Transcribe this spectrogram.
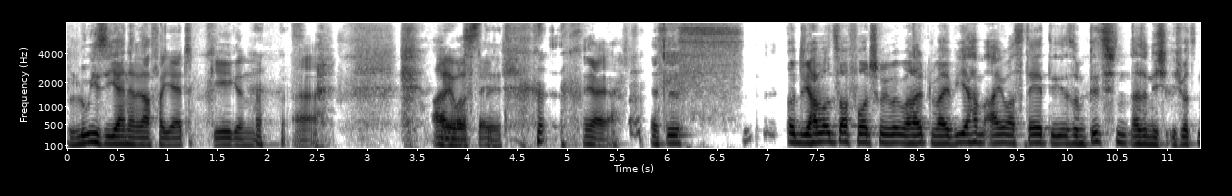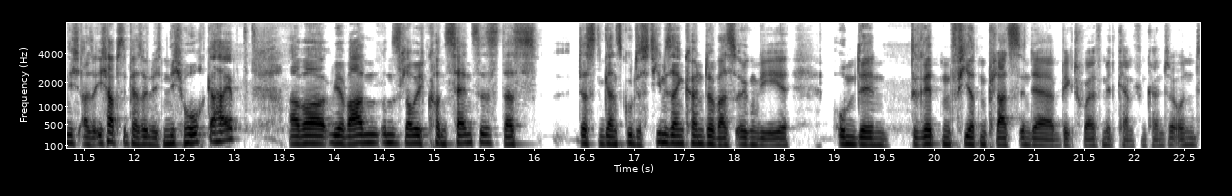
Louisiana Lafayette gegen äh, Iowa State. ja, ja. Es ist Und wir haben uns auch vorhin schon überhalten, weil wir haben Iowa State, die so ein bisschen, also nicht, ich würde es nicht, also ich habe sie persönlich nicht hochgehypt, aber wir waren uns, glaube ich, Konsensus, dass das ein ganz gutes Team sein könnte, was irgendwie um den dritten, vierten Platz in der Big 12 mitkämpfen könnte. Und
